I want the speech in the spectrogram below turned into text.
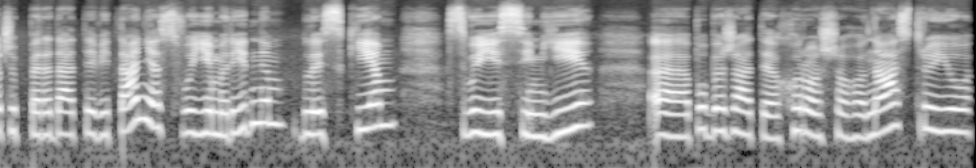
Хочу передати вітання своїм рідним, близьким, своїй сім'ї, е, побажати хорошого настрою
